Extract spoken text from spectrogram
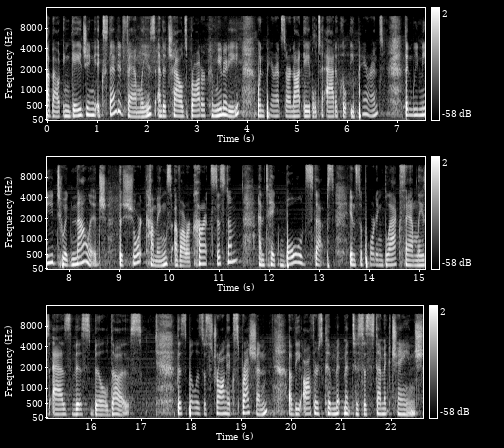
about engaging extended families and a child's broader community when parents are not able to adequately parent, then we need to acknowledge the shortcomings of our current system and take bold steps in supporting black families as this bill does. This bill is a strong expression of the author's commitment to systemic change.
